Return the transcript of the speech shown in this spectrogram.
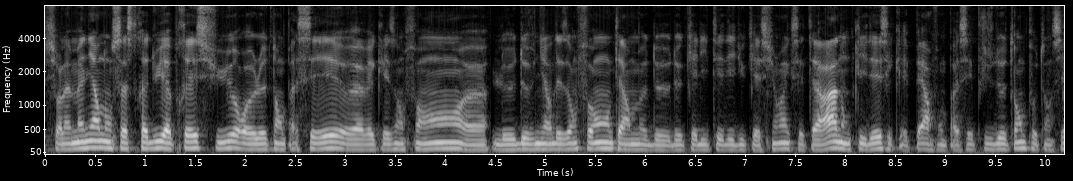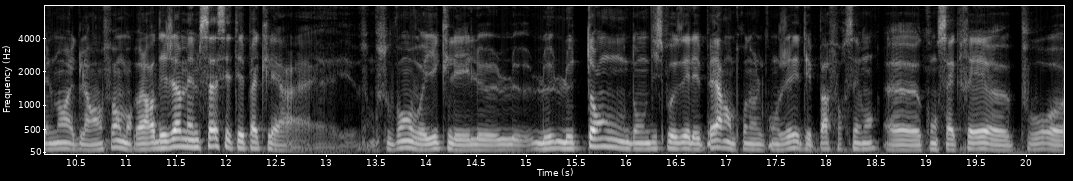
sur la manière dont ça se traduit après sur euh, le temps passé euh, avec les enfants, euh, le devenir des enfants en termes de, qualité d'éducation, etc. Donc l'idée c'est que les pères vont passer plus de temps potentiellement avec leurs enfants. Bon, alors déjà même ça c'était pas clair. Souvent on voyait que les, le, le, temps dont disposaient les pères en prenant le congé n'était pas forcément consacré pour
